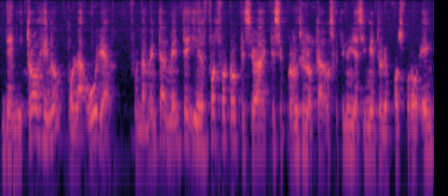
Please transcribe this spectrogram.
de nitrógeno con la urea fundamentalmente, y el fósforo que se, va, que se produce local, o sea, tiene un yacimiento de fósforo en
